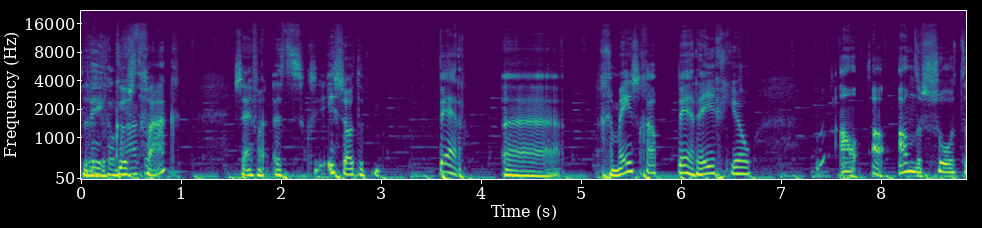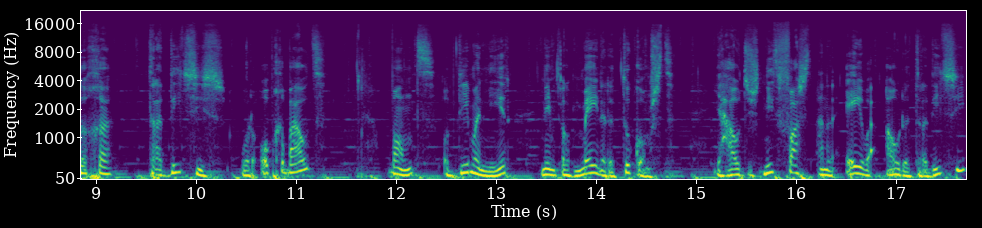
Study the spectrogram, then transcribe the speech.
de, kust vaak. Zij van, het is zo dat per gemeenschap, per regio, al, andersoortige tradities worden opgebouwd. Want op die manier neemt ook mee naar de toekomst. Je houdt dus niet vast aan een eeuwenoude traditie.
